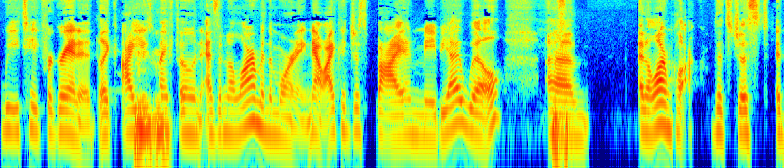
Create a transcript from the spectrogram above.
we take for granted. Like I mm-hmm. use my mm-hmm. phone as an alarm in the morning. Now I could just buy, and maybe I will, um, an alarm clock that's just a,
